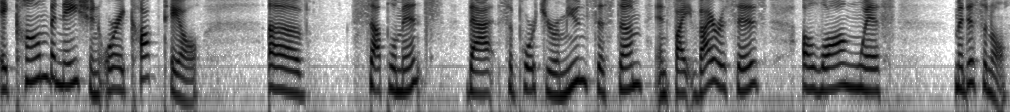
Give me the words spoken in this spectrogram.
a combination or a cocktail of supplements, that support your immune system and fight viruses, along with medicinal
